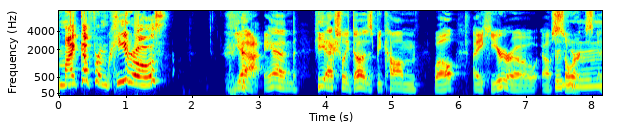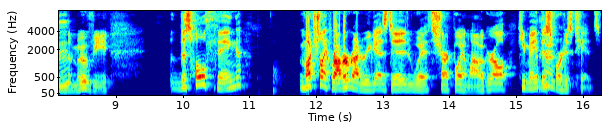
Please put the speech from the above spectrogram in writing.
Micah from Heroes. Yeah, and he actually does become, well, a hero of sorts in Mhm. the movie. This whole thing, much like Robert Rodriguez did with Shark Boy and Lava Girl, he made this Mhm. for his kids.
